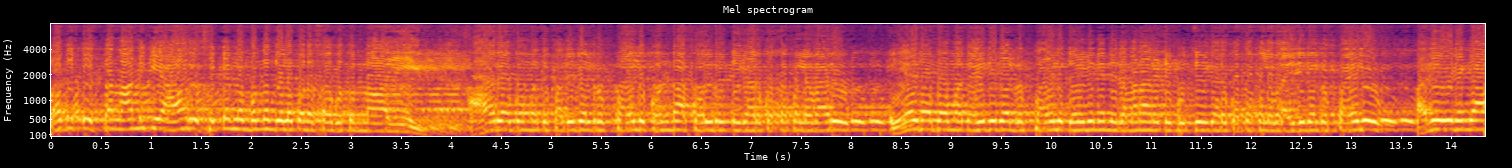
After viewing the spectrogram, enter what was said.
మొదటి స్థానానికి ఆరు సెకండ్ల ముందంజలో కొనసాగుతున్నాయి. ఆరో బహుమతి పదివేల రూపాయలు కొండా కోల్రెడ్డి గారు కొత్తపల్లి వారు. ఏడో బహుమతి ఐదు వేల రూపాయలు దేవినేని రమణారెడ్డి బుజ్జి గారు కొత్తపల్లి వారు ఐదు వేల రూపాయలు. అదేవిధంగా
